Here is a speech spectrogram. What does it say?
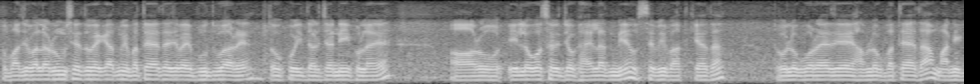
तो बाजू वाला रूम से दो एक आदमी बताया था कि भाई बुधवार है तो कोई दर्जा नहीं खुला है। और वो ये लोगों से जो घायल आदमी है, उससे भी बात किया था। तो वो लोग बोल रहे थे, हम लोग बताया था, मानिक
